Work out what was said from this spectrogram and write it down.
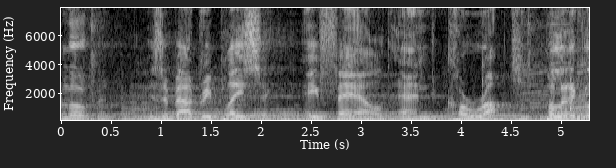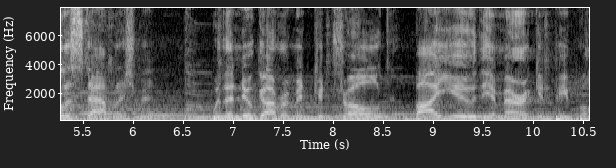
movement is about replacing a failed and corrupt political establishment with a new government controlled by you, the American people.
